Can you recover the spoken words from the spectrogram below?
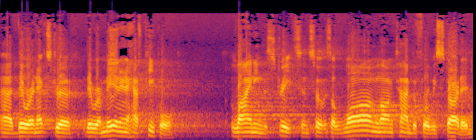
Uh, there were an extra, there were a million and a half people lining the streets, and so it was a long, long time before we started.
